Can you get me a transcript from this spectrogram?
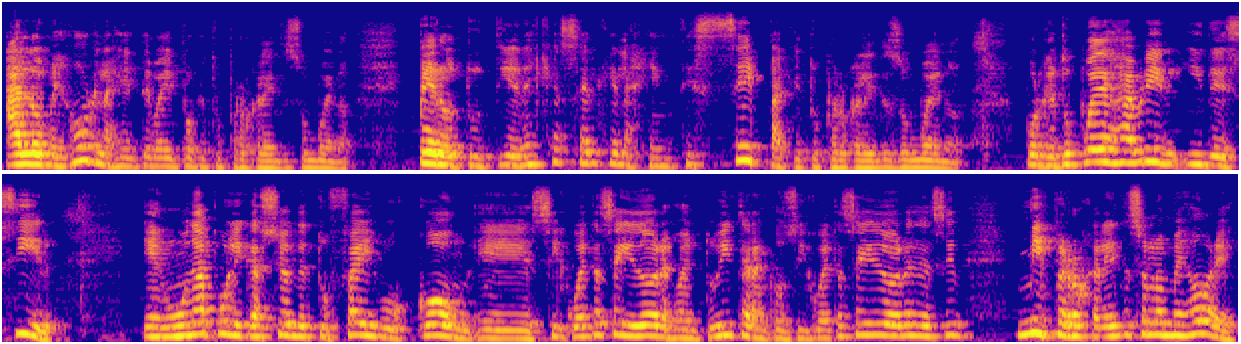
A lo mejor la gente va a ir porque tus perros calientes son buenos, pero tú tienes que hacer que la gente sepa que tus perros calientes son buenos, porque tú puedes abrir y decir, en una publicación de tu Facebook con 50 eh, seguidores o en tu Instagram con 50 seguidores, decir, mis perros calientes son los mejores,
